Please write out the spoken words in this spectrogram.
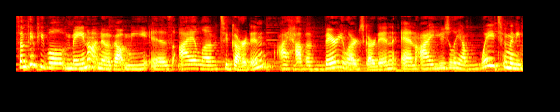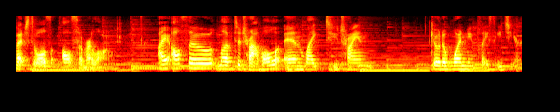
Something people may not know about me is I love to garden. I have a very large garden and I usually have way too many vegetables all summer long. I also love to travel and like to try and go to one new place each year.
